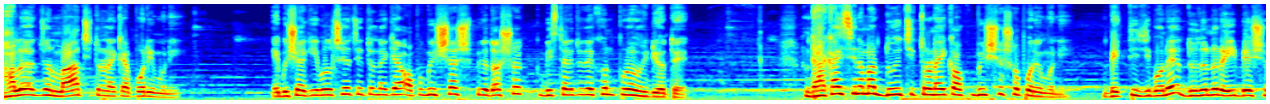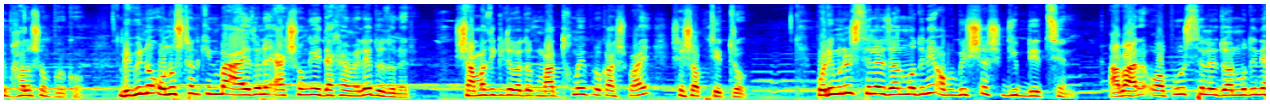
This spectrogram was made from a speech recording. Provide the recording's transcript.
ভালো একজন মা চিত্রনায়িকা পরিমণি এ বিষয়ে কি বলছে চিত্রনায়িকা অপবিশ্বাস? প্রিয় দর্শক, বিস্তারিত দেখুন পুরো ভিডিওতে। ঢাকায় সিনেমার দুই চিত্রনায়িকা অপবিশ্বাস ও পরিমণি ব্যক্তি জীবনে দুজনের এই বেশ ভালো সম্পর্ক। বিভিন্ন অনুষ্ঠান কিংবা আয়োজনে একসঙ্গেই দেখা মেলে দুজনের। সামাজিক যোগাযোগ মাধ্যমে প্রকাশ পায় সেসব চিত্র। পরিমণির ছেলের জন্মদিনে অপবিশ্বাস গিফট দিচ্ছেন। আবার অপুর ছেলের জন্মদিনে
